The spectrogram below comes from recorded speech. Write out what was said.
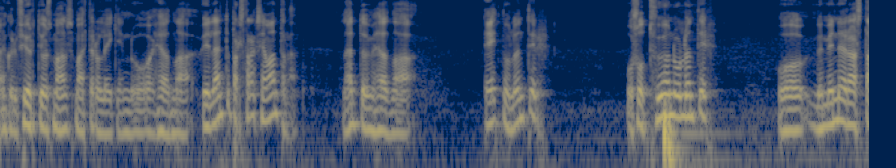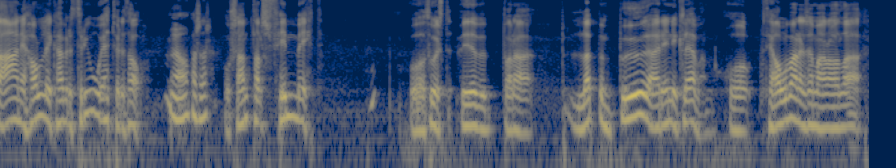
Einhverju 40 manns mættir á leikin og hérna við lendum bara strax í vandræðum. Lendum hérna 1-0 undir og svo 2-0 undir. Og við minnir að staðan í hálfleik hafi verið 3-1 fyrir þá. Já, passar. og samtals 5-1 og þú veist við bara löpum bugaðir inn í klefan og þjálfarinn sem hann alltaf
